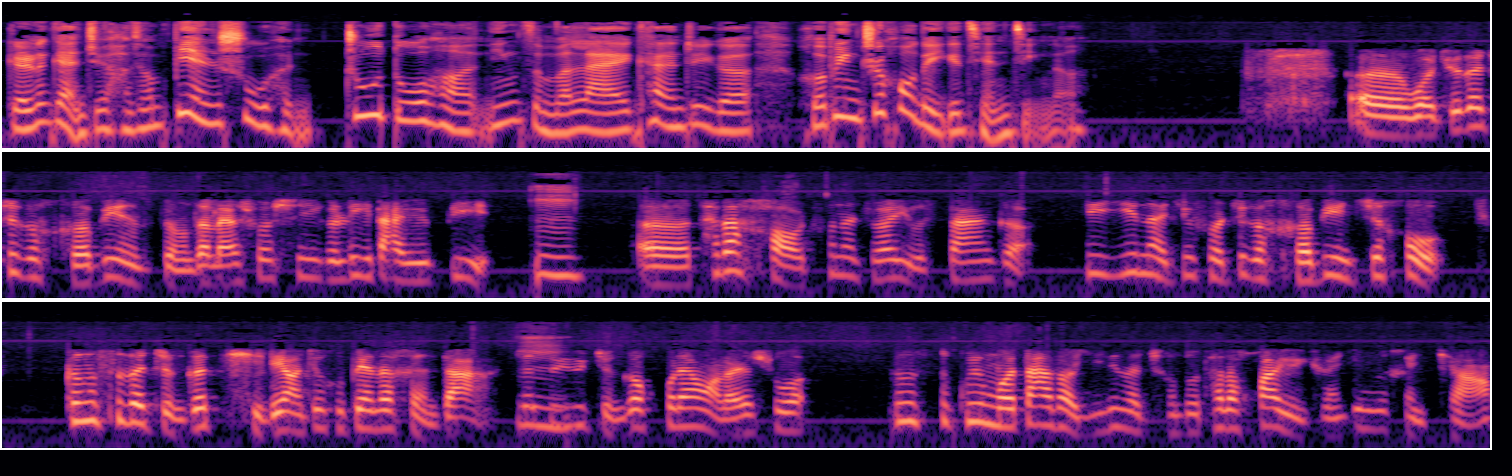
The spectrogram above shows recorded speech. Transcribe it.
给人的感觉好像变数很诸多哈？您怎么？来看这个合并之后的一个前景呢？呃，我觉得这个合并总的来说是一个利大于弊。嗯。呃，它的好处呢主要有三个。第一呢，就说这个合并之后，公司的整个体量就会变得很大。这对于整个互联网来说，公司规模大到一定的程度，它的话语权就会很强。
